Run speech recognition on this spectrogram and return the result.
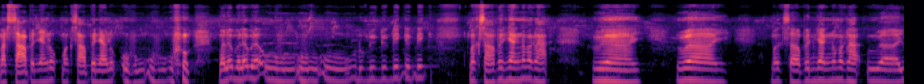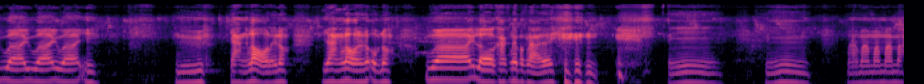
มักสาวเป็นยังลูกมักสาวเป็นยังลูกอู้หูอู้หูอู้หูมาแล้วมาแล้วมาแล้วอู้หูอู้หูอู้หูดุกดิกดุกดิกดุกดิกมักสาวเป็นยังนะมักละวายวายมักสาวเป็นยังนะมักละวายวายวายวายนือย่างหล่อเลยเนาะย่างหล่อเลยนาะอบเนาะวายหล่อคักเลยมักละเลยนี่นี่ มามามามามา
